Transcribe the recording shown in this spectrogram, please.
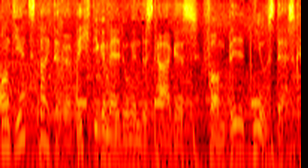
Und jetzt weitere wichtige Meldungen des Tages vom Bild Newsdesk.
